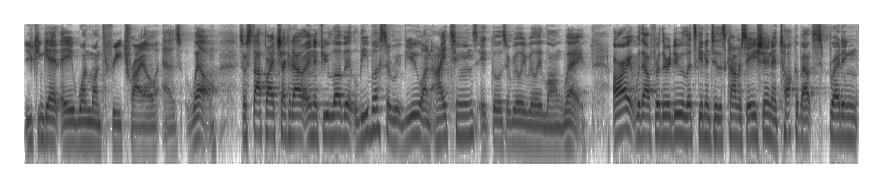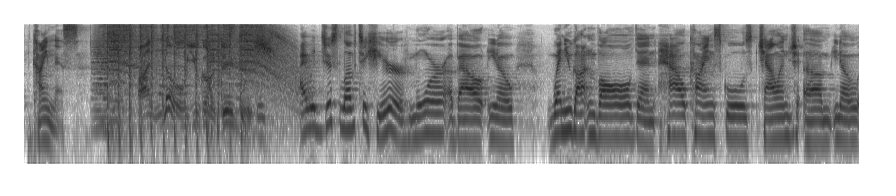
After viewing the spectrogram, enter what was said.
you can get a one month free trial as well. So stop by, check it out, and if you love it, leave us a review on iTunes. It goes a really, really long way. All right, without further ado, let's get into this conversation and talk about spreading kindness. I know you're going to dig this. I would just love to hear more about, you know, when you got involved and how Kind Schools Challenge, um, you know,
